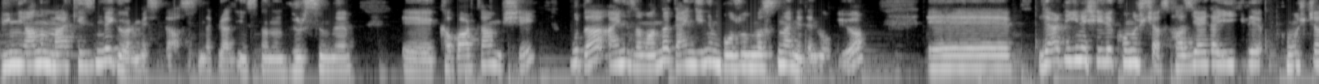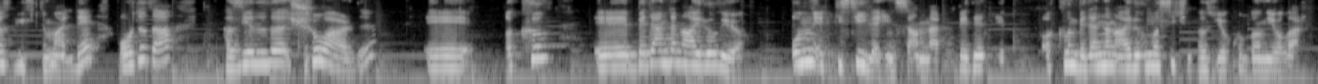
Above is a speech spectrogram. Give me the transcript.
dünyanın merkezinde görmesi de aslında biraz insanın hırsını e, kabartan bir şey. Bu da aynı zamanda dengenin bozulmasına neden oluyor. E, ileride yine şeyle konuşacağız. Hazya'yla ilgili konuşacağız büyük ihtimalle. Orada da Hazya'da da şu vardı. E, akıl e, bedenden ayrılıyor. Onun etkisiyle insanlar beden, aklın bedenden ayrılması için Hazya kullanıyorlar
